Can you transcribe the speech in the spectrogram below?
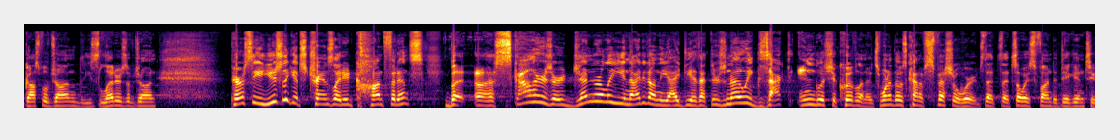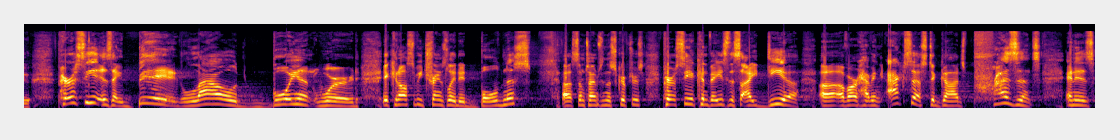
Gospel of John, these letters of John. Parrhesia usually gets translated confidence, but uh, scholars are generally united on the idea that there's no exact English equivalent. It's one of those kind of special words that, that's always fun to dig into. Parrhesia is a big, loud, buoyant word. It can also be translated boldness, uh, sometimes in the scriptures. Parrhesia conveys this idea uh, of our having access to God's presence and his,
